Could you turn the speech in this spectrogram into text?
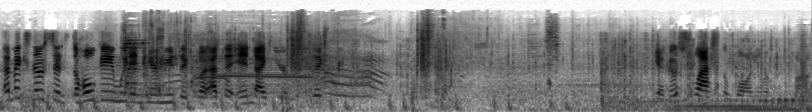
That makes no sense. The whole game we didn't hear music, but at the end I hear music. Yeah, go slash the wall, you little fuck.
